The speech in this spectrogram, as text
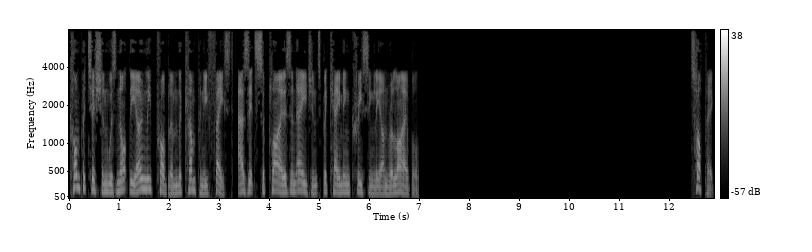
Competition was not the only problem the company faced, as its suppliers and agents became increasingly unreliable. Topic:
